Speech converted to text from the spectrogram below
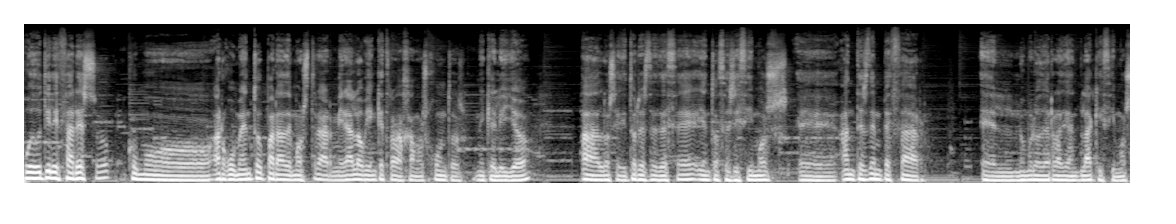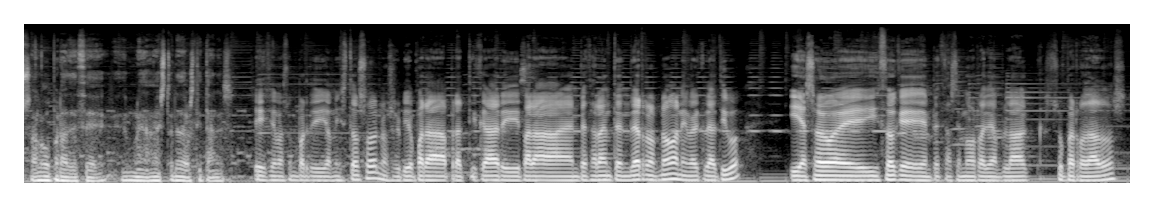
puedo utilizar eso como argumento para demostrar, mira lo bien que trabajamos juntos, Miquel y yo, a los editores de DC. Y entonces hicimos, eh, antes de empezar el número de Radiant Black, hicimos algo para DC, una historia de los titanes. Sí, hicimos un partido amistoso, nos sirvió para practicar y para empezar a entendernos ¿no? a nivel creativo. Y eso eh, hizo que empezásemos Radiant Black súper rodados.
